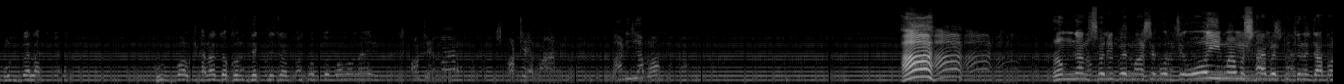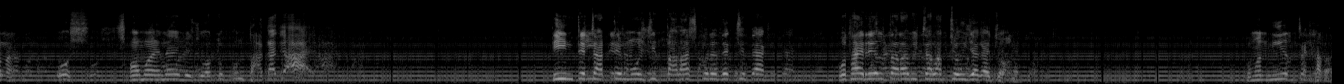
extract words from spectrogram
ফুটবল ফুটবল খেলা যখন দেখতে যাও, তখন তো বলো নাই বাড়ি যাব? হ্যাঁ? রমজান শরীফের মাসে বলছে ওই ইমাম সাহেবের পিছনে যাব না। ও সময় নেই বেশি, অতক্ষণ থাকা যায়। তিনটে, চারটে মসজিদ তালাশ করে দেখছে, দেখ, কোথায় রেল তারাবি চালাচ্ছে, ওই জায়গায় চল। তোমার নিয়তটা খারাপ।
